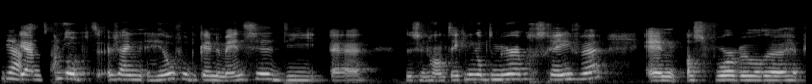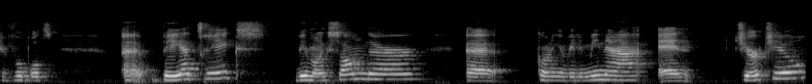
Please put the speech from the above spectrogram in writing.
Ja, Ja, dat klopt. Er zijn heel veel bekende mensen die eh, dus hun handtekening op de muur hebben geschreven. En als voorbeelden heb je bijvoorbeeld eh, Beatrix, Willem-Alexander, eh, koningin Wilhelmina en Churchill,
